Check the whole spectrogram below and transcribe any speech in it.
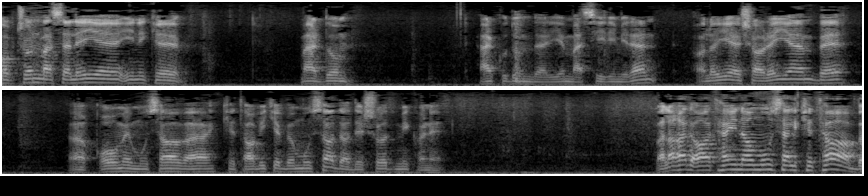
خب چون مسئله اینه که مردم هر کدوم در یه مسیری میرن حالا یه اشاره هم به قوم موسا و کتابی که به موسا داده شد می‌کنه. ولقد آتینا موسی کتاب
